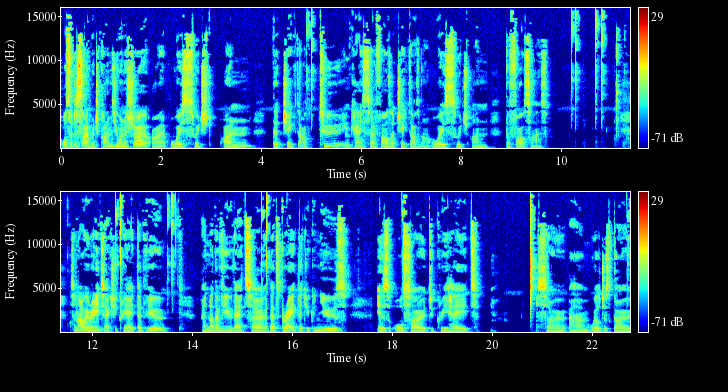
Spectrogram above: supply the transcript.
Also decide which columns you want to show. I always switched on the checked out to in case uh, files are checked out and I always switch on the file size. So now we're ready to actually create that view. Another view that's, uh, that's great that you can use is also to create, so um, we'll just go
